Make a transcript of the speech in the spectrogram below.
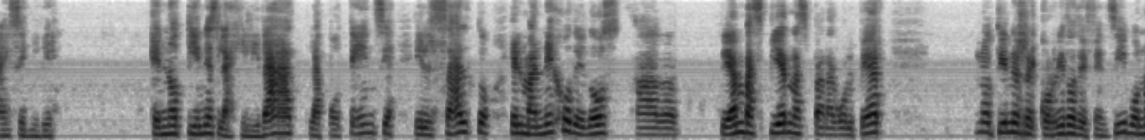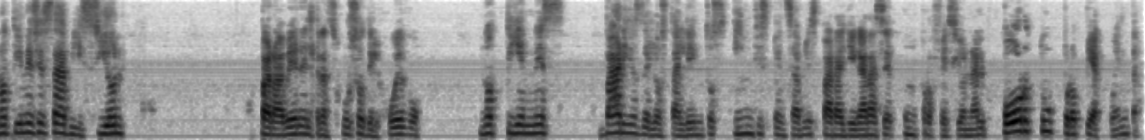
a ese nivel. Que no tienes la agilidad, la potencia, el salto, el manejo de dos, de ambas piernas para golpear. No tienes recorrido defensivo, no tienes esa visión para ver el transcurso del juego no tienes varios de los talentos indispensables para llegar a ser un profesional por tu propia cuenta.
